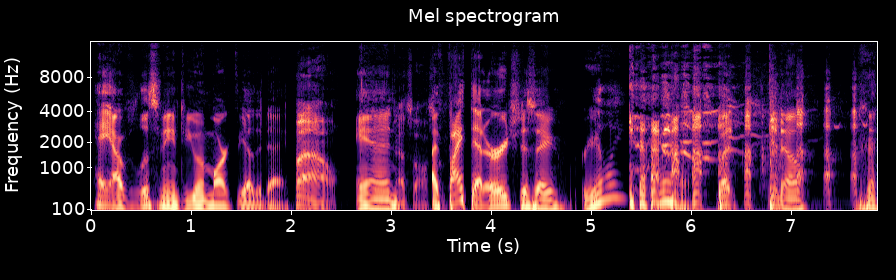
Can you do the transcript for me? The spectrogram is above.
Hey, I was listening to you and Mark the other day. Wow. And That's awesome. I fight that urge to say, really? Yeah. but, you know,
